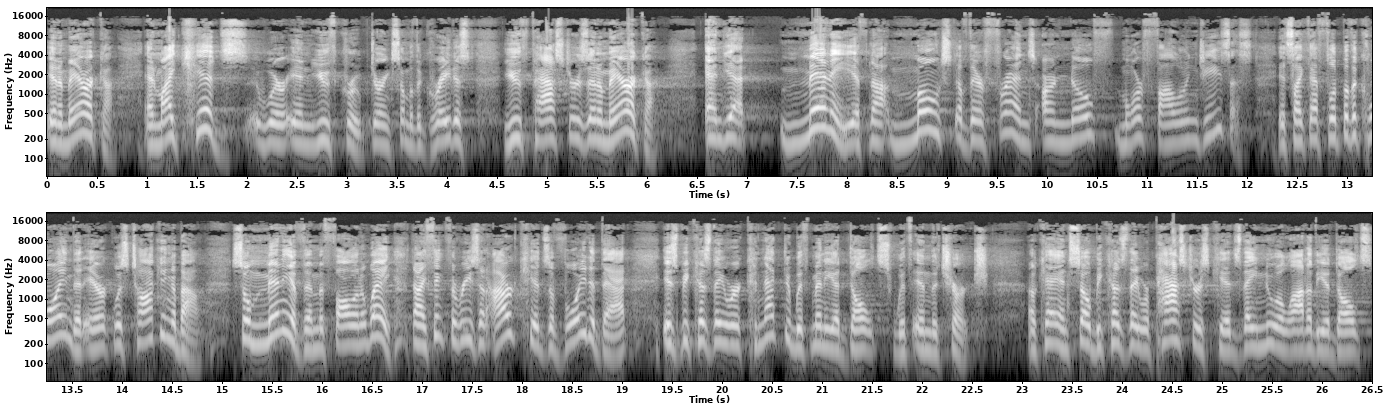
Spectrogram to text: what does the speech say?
in America. And my kids were in youth group during some of the greatest youth pastors in America. And yet, many, if not most, of their friends are no more following Jesus. It's like that flip of the coin that Eric was talking about. So many of them have fallen away. Now, I think the reason our kids avoided that is because they were connected with many adults within the church. Okay, and so because they were pastors' kids, they knew a lot of the adults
